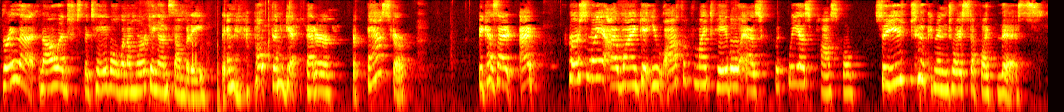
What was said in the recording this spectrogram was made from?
bring that knowledge to the table when i'm working on somebody and help them get better faster. Because i i personally i want to get you off of my table as quickly as possible so you too can enjoy stuff like this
